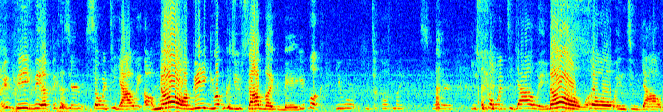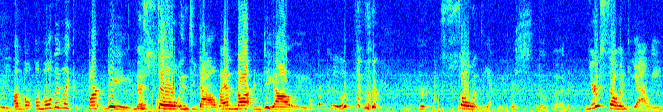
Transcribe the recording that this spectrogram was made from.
Are you beating me up because you're so into yaoi? Oh, No, I'm beating you up because you sound like me. look, you were you took off my sweater. You're so into yaoi. No! So into yaoi. I'm, I'm only like 13. You're so into yaoi. I am not into yaoi. What the poop? You're so into yaoi. You're stupid. You're so into yaoi.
